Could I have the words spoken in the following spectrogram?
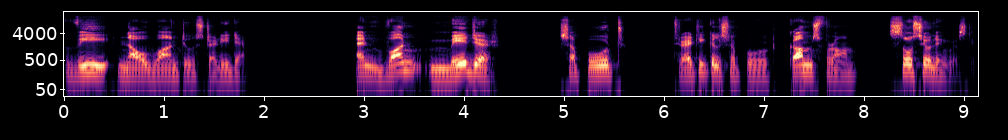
We now want to study them. And one major support, theoretical support, comes from sociolinguistics.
